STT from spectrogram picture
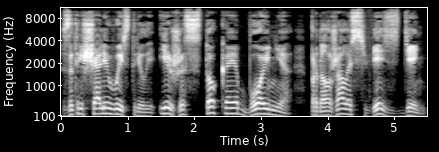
Затрещали выстрелы, и жестокая бойня продолжалась весь день.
